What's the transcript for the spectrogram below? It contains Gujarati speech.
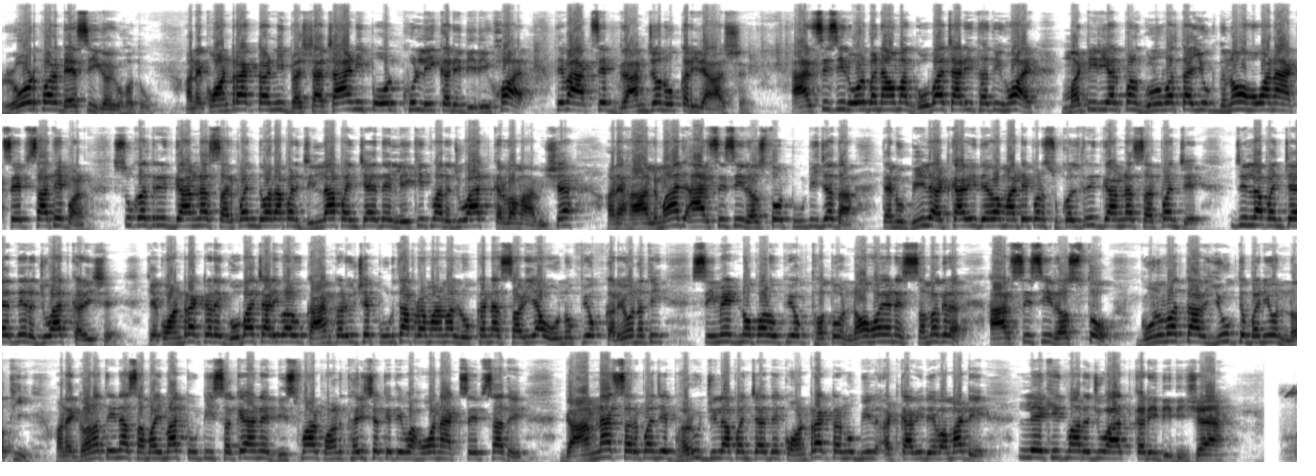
રોડ પર બેસી ગયું હતું અને કોન્ટ્રાક્ટરની ભ્રષ્ટાચારની પોલ ખુલ્લી કરી દીધી હોય તેવા આક્ષેપ ગ્રામજનો કરી રહ્યા છે. આરસીસી રોડ બનાવવામાં ગોબાચારી થતી હોય, મટીરિયલ પણ ગુણવત્તાયુક્ત ન હોવાના આક્ષેપ સાથે પણ સુકલત્રીત ગામના સરપંચ દ્વારા પણ જિલ્લા પંચાયતને લેખિતમાં રજૂઆત કરવામાં આવી છે. અને હાલમાં જ આરસીસી રસ્તો તૂટી જતા તેનું બિલ અટકાવી દેવા માટે પણ સુકલત્રીત ગામના સરપંચે જિલ્લા પંચાયતને રજૂઆત કરી છે કે કોન્ટ્રાક્ટરે ગોબાચાળીવાળું કામ કર્યું છે. પૂરતા પ્રમાણમાં લોખંડના સળિયાઓનો ઉપયોગ કર્યો નથી. સિમેન્ટનો પણ ઉપયોગ થતો ન હોય અને સમગ્ર આરસીસી રસ્તો ગુણવત્તાયુક્ત બન્યો નથી અને ગણતરીના સમયમાં તૂટી શકે અને બિસ્માર પણ થઈ શકે તેવા હોવાના આક્ષેપ સાથે ગામના સરપંચે ભરૂચ જિલ્લા પંચાયતને કોન્ટ્રાક્ટરનું બિલ અટકાવી દેવા માટે લેખિતમાં રજૂઆત કરી દીધી છે.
